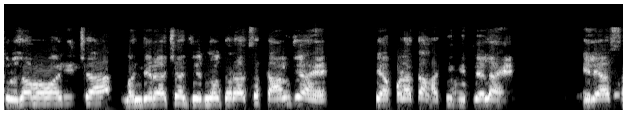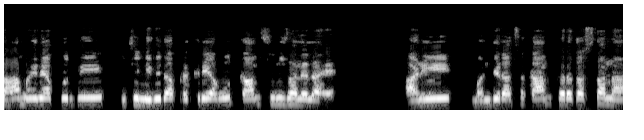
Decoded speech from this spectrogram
तुळजाभवानीच्या मंदिराच्या जीर्णोद्धाराचं काम जे आहे ते आपण आता हाती घेतलेलं आहे. गेल्या सहा महिन्यापूर्वी त्याची निविदा प्रक्रिया होऊन काम सुरू झालेलं आहे. आणि मंदिराचं काम करत असताना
